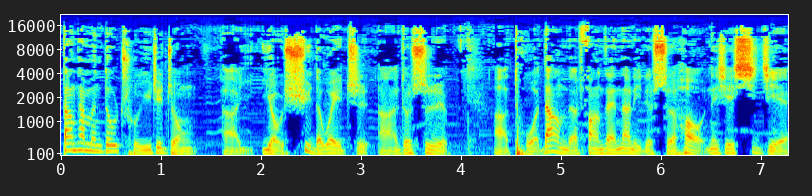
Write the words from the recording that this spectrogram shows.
当他们都处于这种 呃有序的位置啊，都是啊妥当的放在那里的时候，那些细节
